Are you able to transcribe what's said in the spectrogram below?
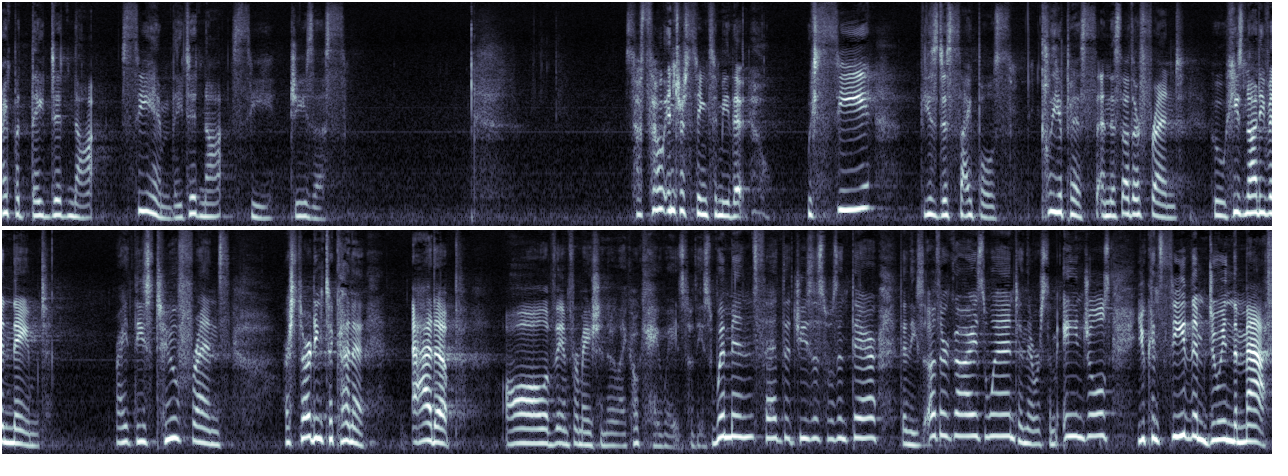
Right? But they did not see him, they did not see Jesus. So it's so interesting to me that we see these disciples, Cleopas and this other friend, who he's not even named, right? These two friends are starting to kind of add up all of the information. They're like, okay, wait, so these women said that Jesus wasn't there, then these other guys went, and there were some angels. You can see them doing the math,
